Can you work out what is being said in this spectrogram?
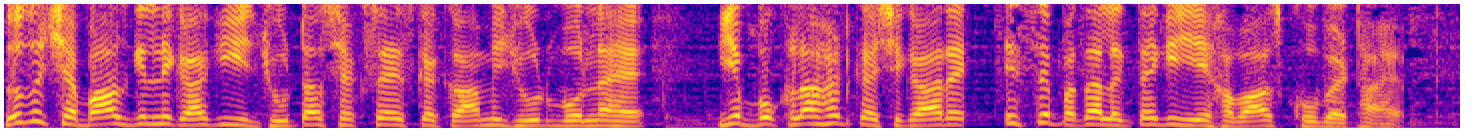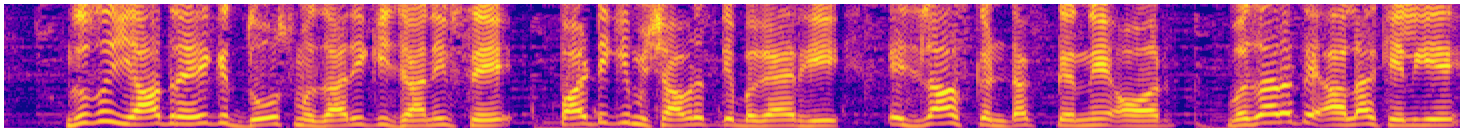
दोस्तों, शहबाज गिल ने कहा कि ये झूठा शख्स है, इसका काम ही झूठ बोलना है। ये बुखलाहट का शिकार है, इससे पता लगता है कि ये हवास खो बैठा है। दोस्तों, याद रहे कि दोस्त मजारी की जानब से पार्टी की मुशावरत के बगैर ही इजलास कंडक्ट करने और वजारत आला के लिए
